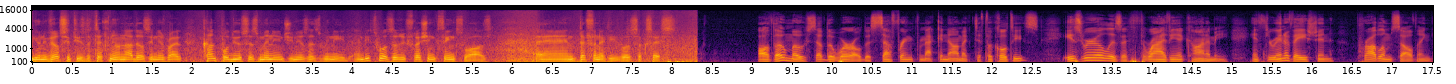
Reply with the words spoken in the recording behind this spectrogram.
universities, the Technion and others in Israel can't produce as many engineers as we need. And it was a refreshing thing to us and definitely it was a success. Although most of the world is suffering from economic difficulties, Israel is a thriving economy, and through innovation, problem solving,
